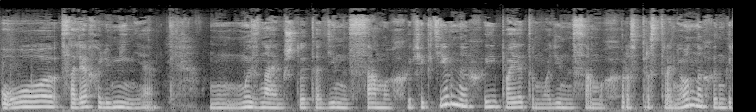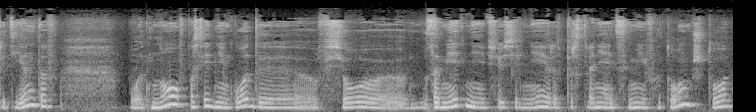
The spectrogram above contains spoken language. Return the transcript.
о солях алюминия. Мы знаем, что это один из самых эффективных и поэтому один из самых распространенных ингредиентов. Вот. Но в последние годы все заметнее, все сильнее распространяется миф о том, что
